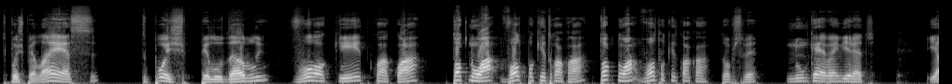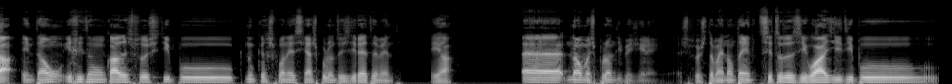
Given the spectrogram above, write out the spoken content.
depois pela S, depois pelo W, vou ao Q de quá quá, toco no A, volto para o Q de quá quá, toco no A, volto ao Q de quá quá. Estão a perceber? Nunca é bem direto. Yeah, então irritam um bocado as pessoas que, tipo, que nunca respondem assim às perguntas diretamente. Yeah. Ah, não, mas pronto, imaginem, as pessoas também não têm de ser todas iguais e tipo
